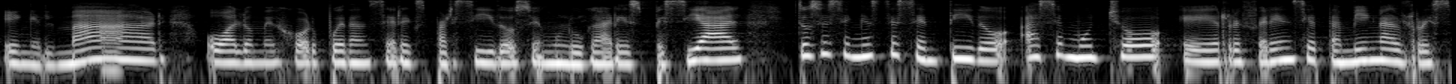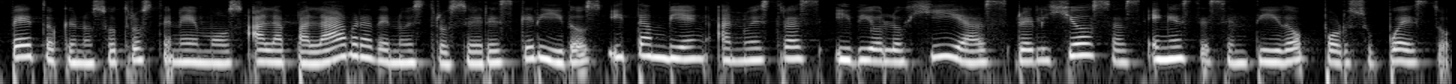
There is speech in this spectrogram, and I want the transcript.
en el mar o a lo mejor puedan ser esparcidos en un lugar especial. Entonces, en este sentido, hace mucho eh, referencia también al respeto que nosotros tenemos a la palabra de nuestros seres queridos y también a nuestras ideologías religiosas. En este sentido, por supuesto,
